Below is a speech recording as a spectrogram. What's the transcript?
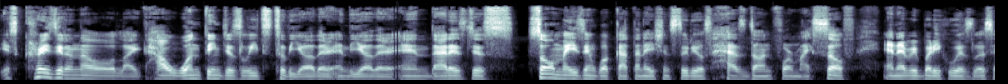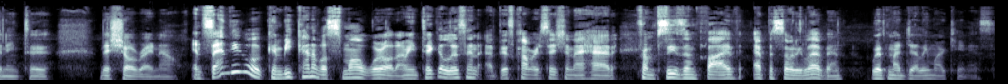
it's crazy to know, like, how one thing just leads to the other and the other. And that is just so amazing what Catanation Studios has done for myself and everybody who is listening to the show right now. And San Diego can be kind of a small world. I mean, take a listen at this conversation I had from season 5, episode 11 with Magely Martinez.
